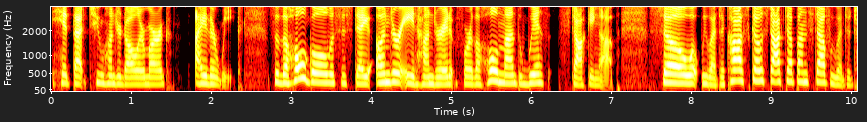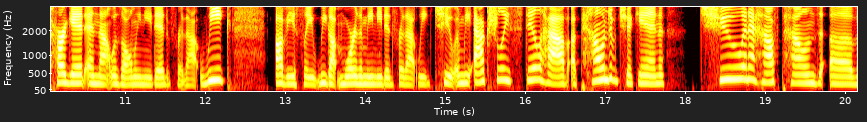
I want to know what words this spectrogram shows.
hit that $200 mark either week. So the whole goal was to stay under 800 for the whole month with stocking up. So we went to Costco, stocked up on stuff, we went to Target, and that was all we needed for that week. Obviously, we got more than we needed for that week too. And we actually still have a pound of chicken, two and a half pounds of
